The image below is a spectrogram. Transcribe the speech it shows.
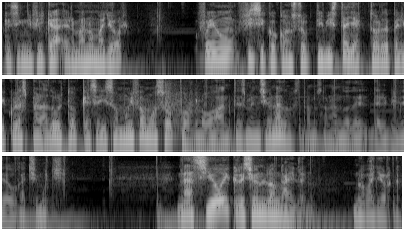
que significa hermano mayor, fue un físico constructivista y actor de películas para adulto que se hizo muy famoso por lo antes mencionado. Estamos hablando del, video Gachimuchi. Nació y creció en Long Island, Nueva York,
